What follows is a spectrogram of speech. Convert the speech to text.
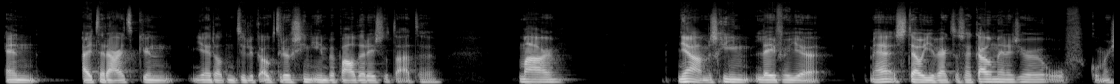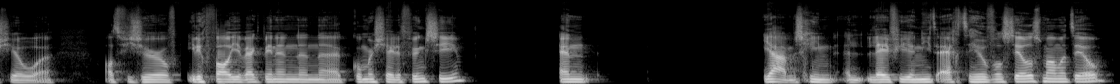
En uiteraard kun jij dat natuurlijk ook terugzien in bepaalde resultaten. Maar ja, misschien lever je, stel je werkt als accountmanager of commercieel uh, adviseur, of in ieder geval je werkt binnen een uh, commerciële functie. En ja, misschien lever je niet echt heel veel sales momenteel.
